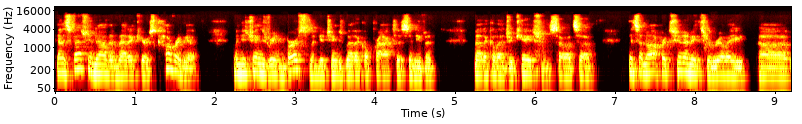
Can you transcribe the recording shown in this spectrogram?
And especially now that Medicare is covering it, when you change reimbursement, you change medical practice and even medical education. So it's a it's an opportunity to really uh,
